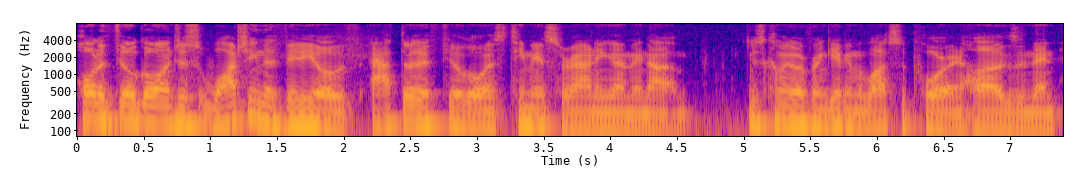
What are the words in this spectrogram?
hold a field goal, and just watching the video of after the field goal, and his teammates surrounding him, and um, just coming over and giving him a lot of support and hugs, and then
